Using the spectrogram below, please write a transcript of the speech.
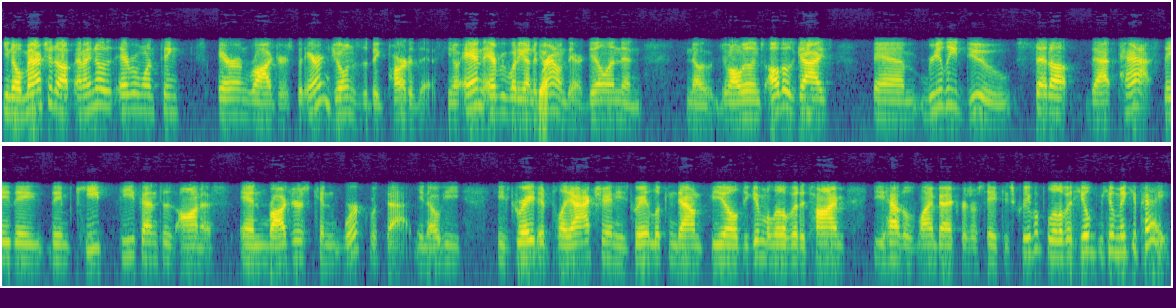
you know, match it up. And I know that everyone thinks Aaron Rodgers, but Aaron Jones is a big part of this, you know, and everybody on the yep. ground there, Dillon and, you know, Jamaal Williams, all those guys um, really do set up that pass. They, they, they keep defenses honest, and Rodgers can work with that. You know, he, he's great at play action. He's great looking downfield. You give him a little bit of time, you have those linebackers or safeties creep up a little bit, he'll, he'll make you pay.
